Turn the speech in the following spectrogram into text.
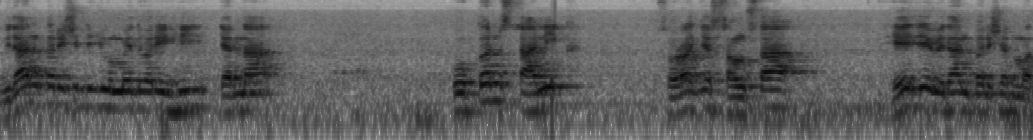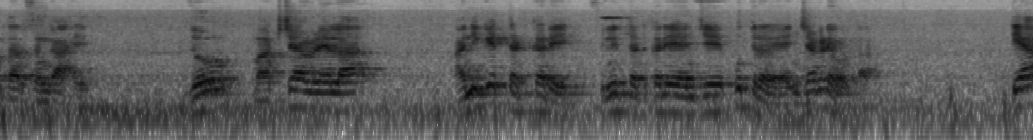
विधान परिषदेची उमेदवारी ही त्यांना कोकण स्थानिक स्वराज्य संस्था हे जे विधान परिषद मतदारसंघ आहेत जो मागच्या वेळेला अनिकेत तटकरे सुनील तटकरे यांचे पुत्र यांच्याकडे होता त्या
